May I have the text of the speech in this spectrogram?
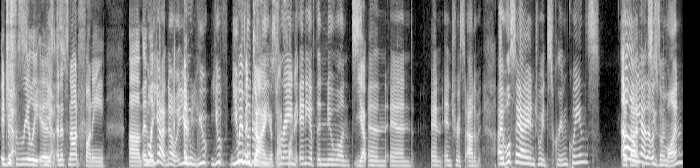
it just Yes. really is, and it's not funny. Um, and well, like yeah, no, you and you you've you've women literally dying is drained any of the nuance Yep. and and and interest out of it. I will say I enjoyed Scream Queens. I Oh, thought yeah, that was season fun. one,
